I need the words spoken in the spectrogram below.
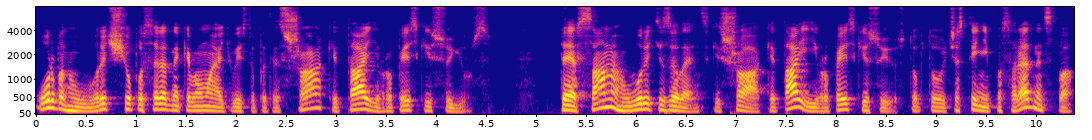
Орбан говорить, що посередниками мають виступити США, Китай, Європейський Союз. Те саме говорить і Зеленський, США, Китай і Європейський Союз. Тобто, в частині посередництва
